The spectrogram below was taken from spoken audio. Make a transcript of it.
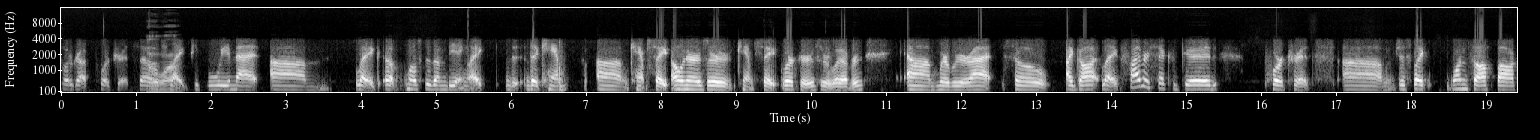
photographed portraits so oh, wow. like people we met, um, like uh, most of them being like the, the camp um, campsite owners or campsite workers or whatever um, where we were at. So I got like five or six good portraits, um, just like one softbox.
